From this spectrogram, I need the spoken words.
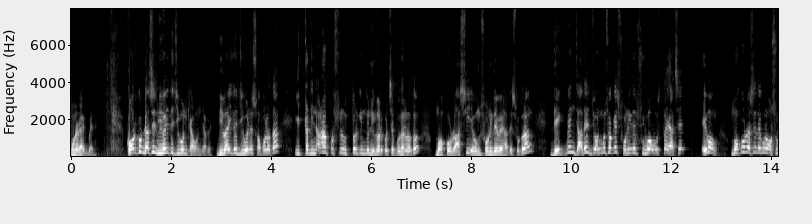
মনে রাখবেন। কর্কট রাশির বিবাহিত জীবন কেমন যাবে? বিবাহিত জীবনের সফলতা ইত্যাদি নানা প্রশ্নের উত্তর কিন্তু নির্ভর করছে প্রধানত মকর রাশি এবং শনিদেবের হাতে। সুতরাং দেখবেন যাদের জন্মছকে শনিদেব শুভ অবস্থায় আছে এবং মকর রাশিতে কোনো অশুভ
